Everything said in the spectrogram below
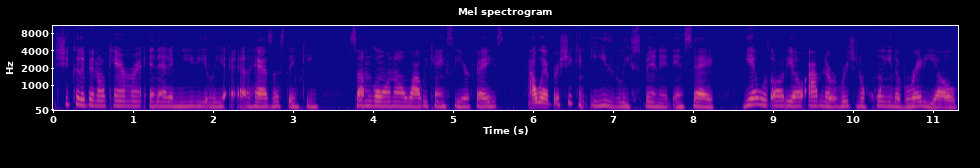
she could have been on camera, and that immediately has us thinking something going on while we can't see her face. However, she can easily spin it and say, Yeah, it was audio. I'm the original queen of radio.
